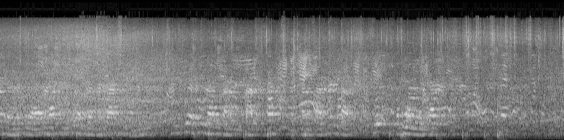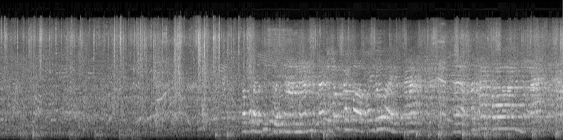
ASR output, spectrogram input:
ารเฉลิมฉลองนะครับในช่วงเดือนธันวาคมนี้เพื่อที่เราสั่งตัดนะครับสั่งตัดให้กับทุกกระบวนเลยครับกระบวนที่สวยงามนั้นนะคะจะต้องประกอบไปด้วยนะคะอ่าพระธาตุกรนะคะข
